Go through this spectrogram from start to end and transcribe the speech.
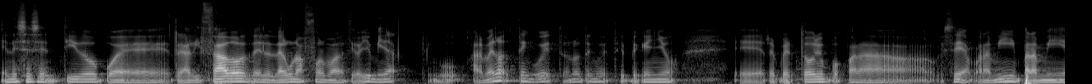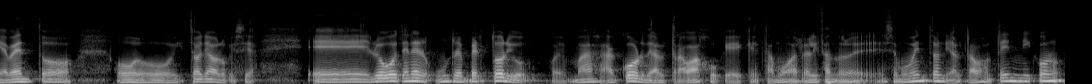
en ese sentido, pues realizados de, alguna forma. Decir, oye, mira, tengo, al menos tengo esto, ¿no? Tengo este pequeño eh, repertorio pues, para lo que sea, para mí, para mi evento o, historia o lo que sea. Eh, luego tener un repertorio pues más acorde al trabajo que, estamos realizando en ese momento, ni al trabajo técnico.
